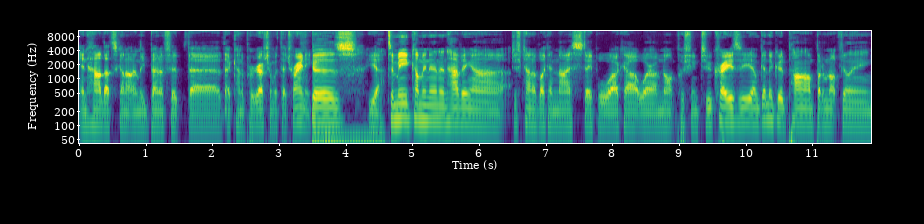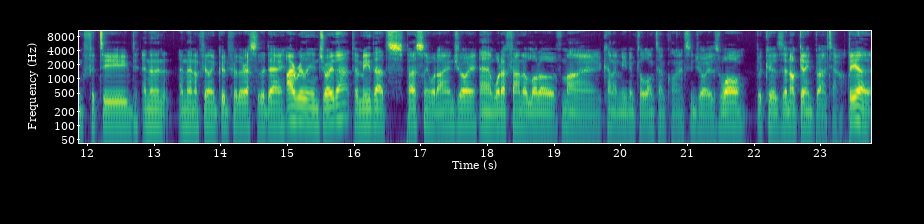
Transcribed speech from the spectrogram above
and how that's going to only benefit their that kind of progression with their training. Because yeah, to me, coming in and having a just kind of like a nice staple workout where I'm not pushing too crazy, I'm getting a good pump, but I'm not feeling fatigued, and then and then I'm feeling good for the rest of the day. I really enjoy that. For me, that's personally what I enjoy and what I found a lot of my kind of medium to long term clients enjoy as well because they're not getting burnt out. But yeah,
